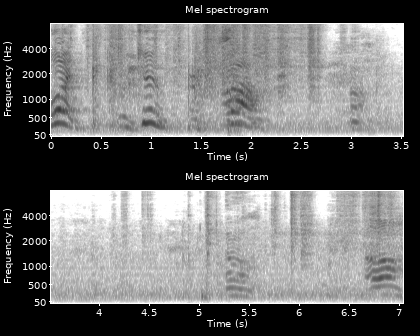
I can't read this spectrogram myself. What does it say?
One, two, oh, oh, oh.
